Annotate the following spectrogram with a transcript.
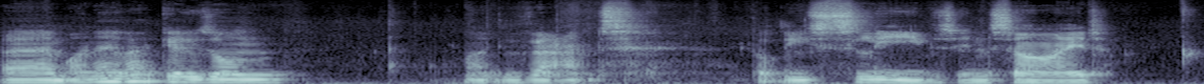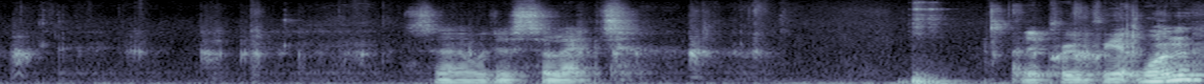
Um, I know that goes on like that got these sleeves inside. So we'll just select an appropriate one.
